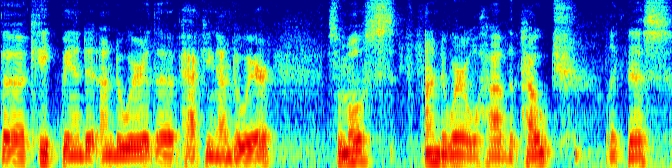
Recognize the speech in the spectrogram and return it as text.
the Cake Bandit underwear, the packing underwear. So most underwear will have the pouch like this,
